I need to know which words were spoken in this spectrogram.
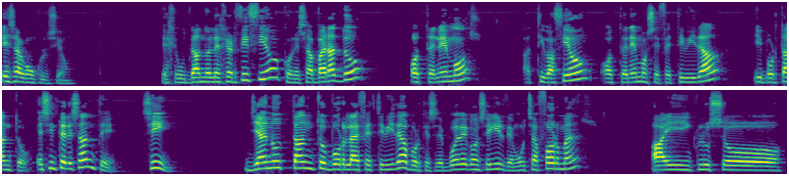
esa conclusión. Ejecutando el ejercicio con ese aparato obtenemos activación, obtenemos efectividad y por tanto, ¿es interesante? Sí, ya no tanto por la efectividad porque se puede conseguir de muchas formas, hay incluso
